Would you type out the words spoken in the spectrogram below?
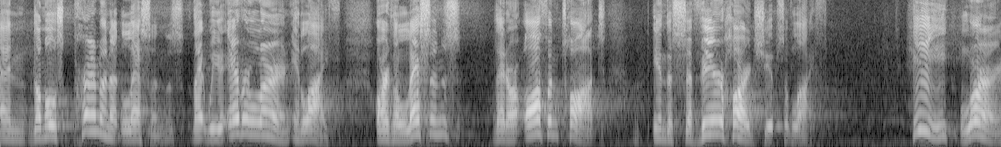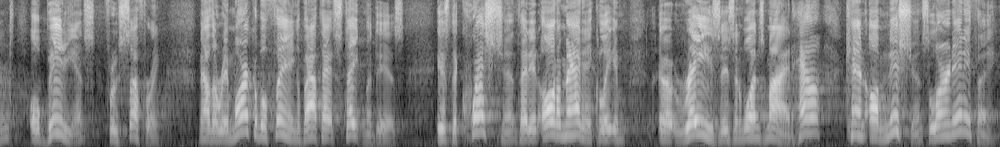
and the most permanent lessons that we ever learn in life are the lessons that are often taught in the severe hardships of life. He learned obedience through suffering. Now, the remarkable thing about that statement is, is the question that it automatically uh, raises in one's mind. How can omniscience learn anything?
